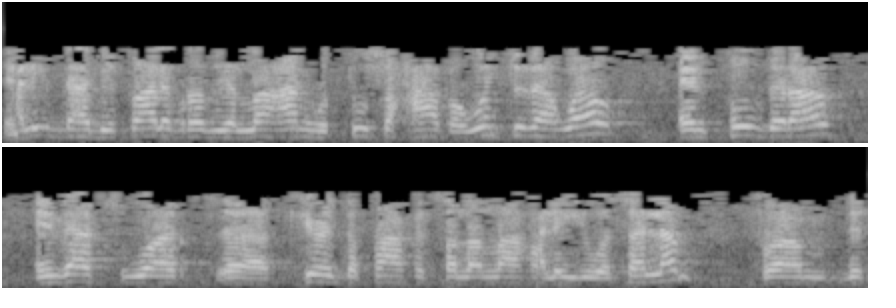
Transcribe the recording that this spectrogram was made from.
and Ali ibn Abi Talib radiallahu anhu with two sahaba went to that well and pulled it out and that's what uh, cured the Prophet sallallahu alaihi wasallam from this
